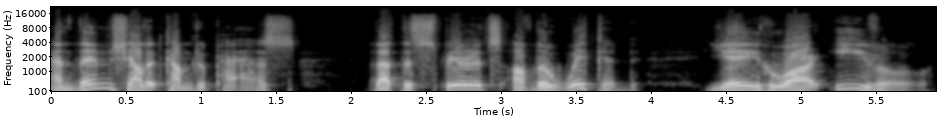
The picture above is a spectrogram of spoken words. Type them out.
And then shall it come to pass that the spirits of the wicked, yea, who are evil,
